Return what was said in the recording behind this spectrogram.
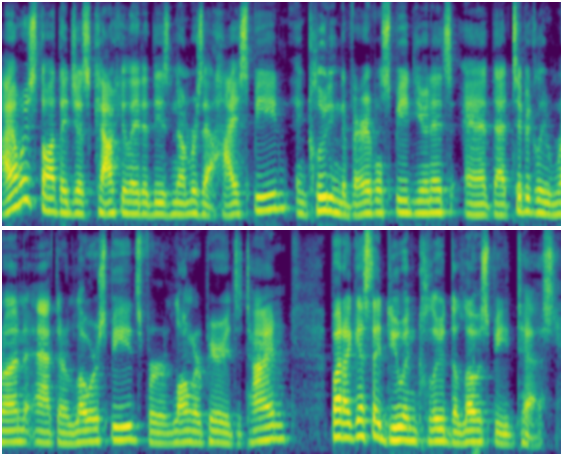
I always thought they just calculated these numbers at high speed, including the variable speed units and that typically run at their lower speeds for longer periods of time. But I guess they do include the low speed test,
